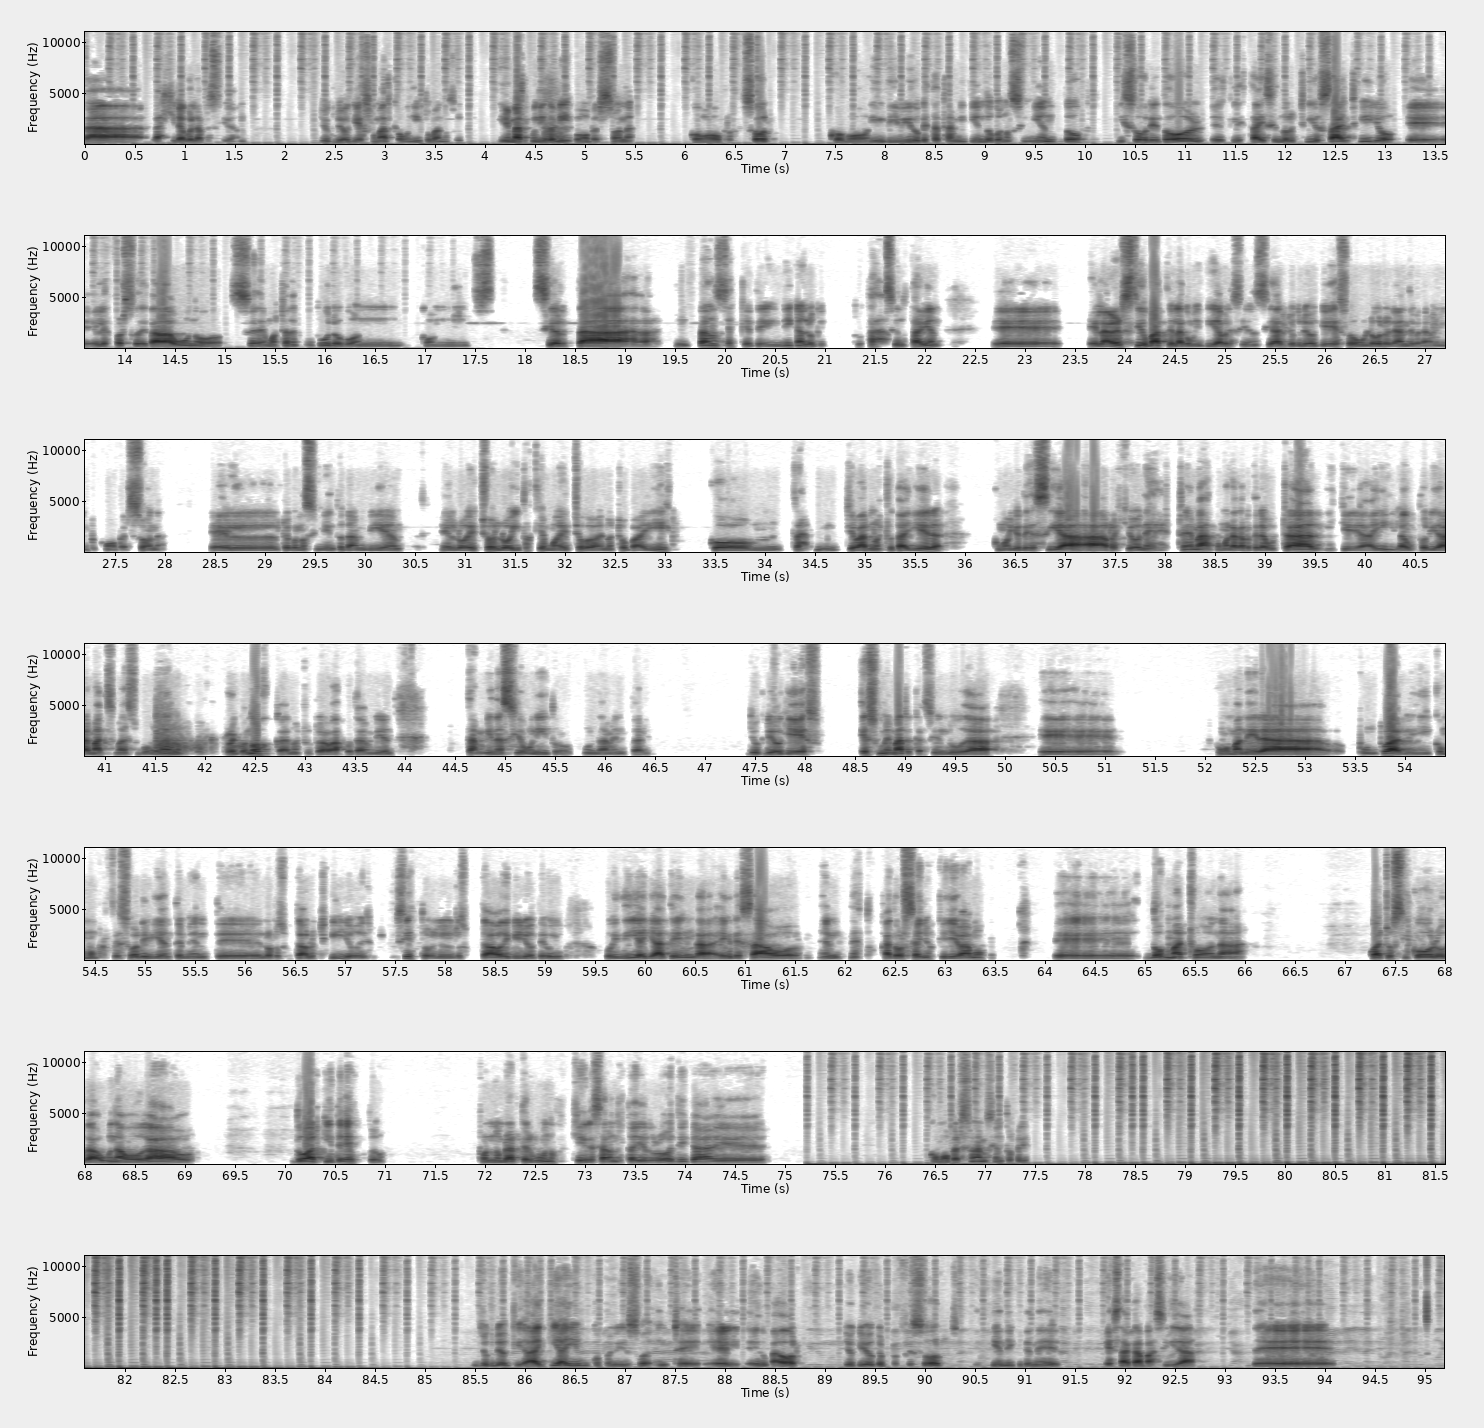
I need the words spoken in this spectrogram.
la, gira con la presidenta. Yo creo que eso marca un hito para nosotros. Y me marca un hito a mí como persona, como profesor, como individuo que está transmitiendo conocimiento y sobre todo el que le está diciendo a los chiquillos, saben chiquillos, eh, el esfuerzo de cada uno se demuestra en el futuro con, con ciertas instancias que te indican lo que tú estás haciendo está bien. Eh, el haber sido parte de la comitiva presidencial, yo creo que eso es un logro grande para mí como persona. El reconocimiento también en los hechos, en los hitos que hemos hecho en nuestro país, con llevar nuestro taller, como yo te decía, a regiones extremas como la carretera austral y que ahí la autoridad máxima de su comunidad reconozca nuestro trabajo también, también ha sido un hito fundamental. Yo creo que eso, eso me marca, sin duda, eh, como manera puntual y como profesor evidentemente los resultados de los chiquillos, insisto, el resultado de que yo te, hoy, hoy día ya tenga egresado en estos 14 años que llevamos eh, dos matronas, cuatro psicólogas, un abogado, dos arquitectos, por nombrarte algunos que egresaron del taller de robótica, eh, como persona me siento feliz. Yo creo que aquí hay un compromiso entre el educador. Yo creo que el profesor tiene que tener esa capacidad de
